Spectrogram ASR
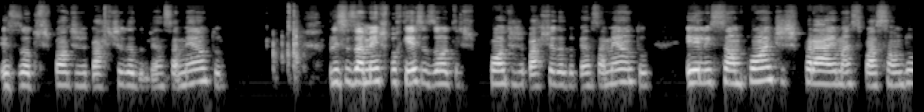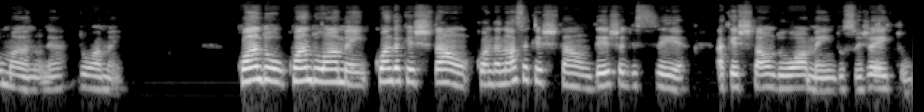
esses outros pontos de partida do pensamento, precisamente porque esses outros pontos de partida do pensamento eles são pontes para a emancipação do humano, né, do homem. Quando, quando o homem, quando a questão, quando a nossa questão deixa de ser a questão do homem, do sujeito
